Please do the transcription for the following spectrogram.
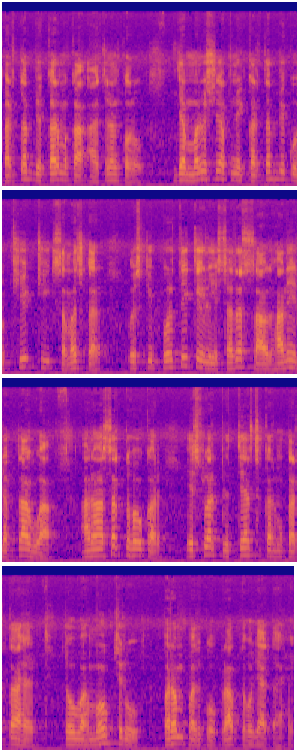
कर्तव्य कर्म का आचरण करो। जब मनुष्य अपने कर्तव्य को ठीक ठीक समझकर उसकी पूर्ति के लिए सतत सावधानी रखता हुआ अनासक्त होकर ईश्वर प्रत्यर्थ कर्म करता है तो वह मोक्ष रूप परम पद को प्राप्त हो जाता है।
